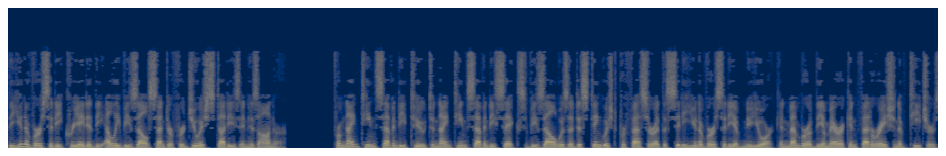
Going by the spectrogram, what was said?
The university created the Elie Wiesel Center for Jewish Studies in his honor. From 1972 to 1976 Wiesel was a distinguished professor at the City University of New York and member of the American Federation of Teachers.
